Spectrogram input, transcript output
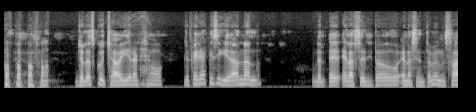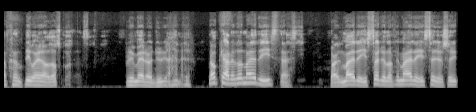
yo lo escuchaba y era como, yo quería que siguiera hablando. El, acento, el acento me gusta bastante. Y bueno, dos cosas. Primero, yo, no, que hablen los madridistas. ¿Cuál madridista? Yo no soy madridista, yo soy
